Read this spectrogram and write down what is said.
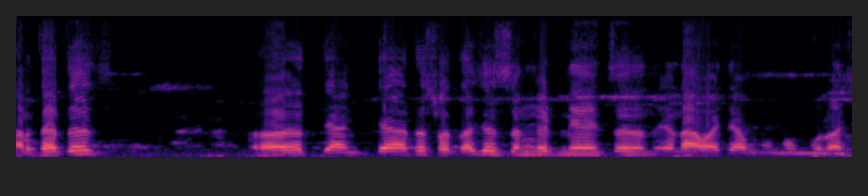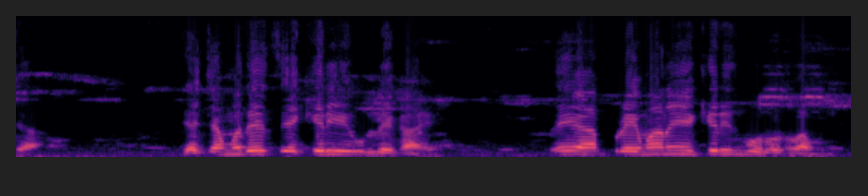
अर्थातच त्यांच्या आता स्वतःच्या संघटनेचं नाव आहे त्या मुलाच्या त्याच्यामध्येच एकेरी उल्लेख आहे. ते या प्रेमाने एकेरीच बोलवतो आपण.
